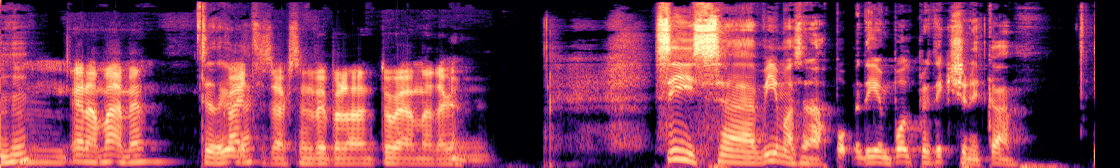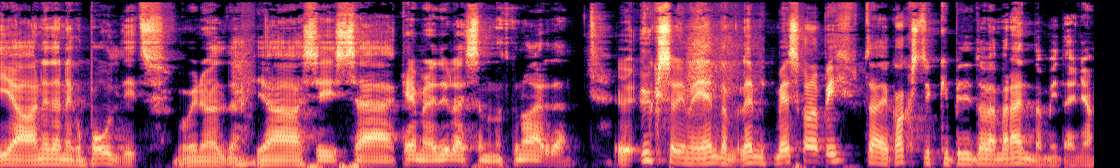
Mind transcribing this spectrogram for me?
Mm -hmm. enam-vähem jah, kaitses oleks nad võib-olla tugevamad, aga mm. -hmm. siis äh, viimasena, me tegime bold prediction'id ka ja need on nagu bold'id, ma võin öelda ja siis äh, käime need üles, saame natuke naerda. üks oli meie enda lemmikmeeskonna pihta ja kaks tükki pidid olema random'id, on ju.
